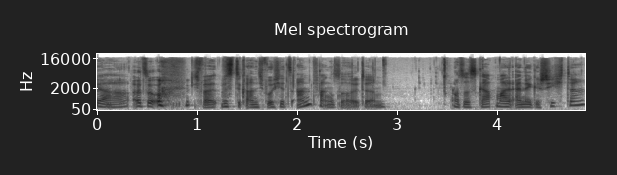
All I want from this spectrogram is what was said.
Ja, also ich wüsste gar nicht, wo ich jetzt anfangen sollte. Also es gab mal eine Geschichte,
